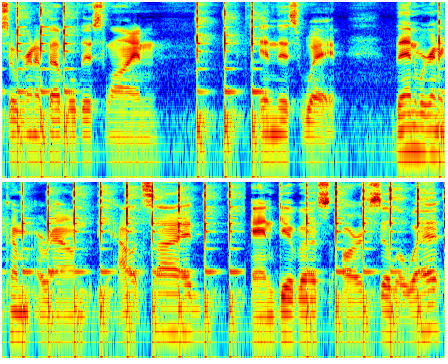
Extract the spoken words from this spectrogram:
So we're going to bevel this line in this way. Then we're going to come around the outside and give us our silhouette.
